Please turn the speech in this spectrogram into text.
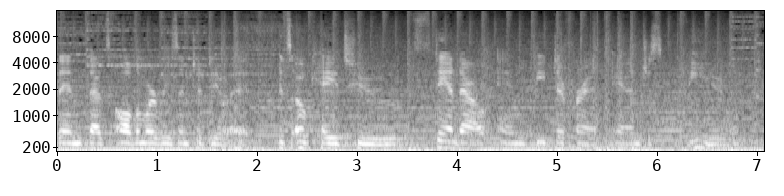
then that's all the more reason to do it. It's okay to stand out and be different and just be you.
